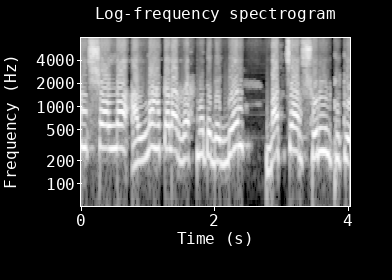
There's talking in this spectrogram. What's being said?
ইনশাআল্লাহ আল্লাহ তাআলার রহমতে দেখবেন বাচ্চার শরীর থেকে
